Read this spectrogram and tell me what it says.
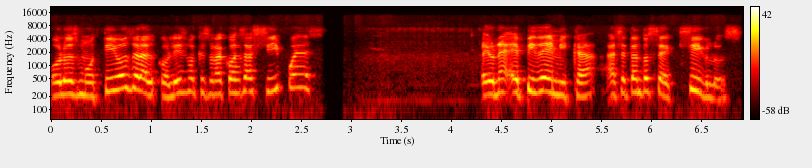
o los motivos del alcoholismo, que es una cosa así, pues, una epidémica hace tantos siglos.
